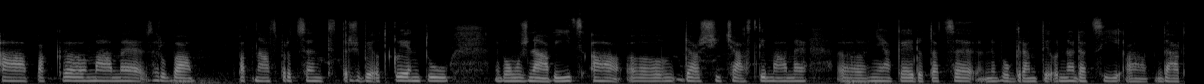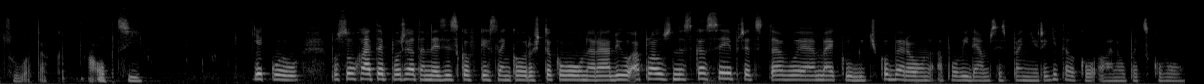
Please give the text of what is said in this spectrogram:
a pak máme zhruba 15% tržby od klientů nebo možná víc a uh, další částky máme uh, nějaké dotace nebo granty od nadací a dárců a tak a obcí. Děkuju. Posloucháte pořád neziskovky s Lenkou Roštokovou na rádiu Aplaus. Dneska si představujeme klubíčko Beroun a povídám si s paní ředitelkou Alenou Peckovou.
